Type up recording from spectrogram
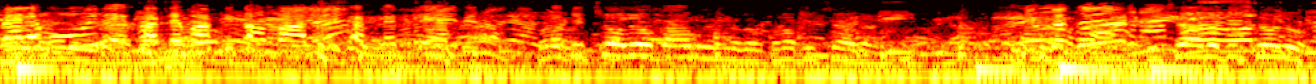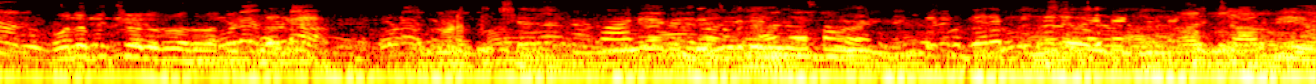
पहले मूवी देखा थे बाकी काम बाद में कर लेते हैं। थोड़ा पीछे हो जाओ काम करने दो थोड़ा पीछे आ जाओ। पीछे आ जाओ पीछे हो जाओ। बोलो पीछे हो जाओ थोड़ा थोड़ा पीछे हो जाओ। थोड़ा पीछे आज चाबी है।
